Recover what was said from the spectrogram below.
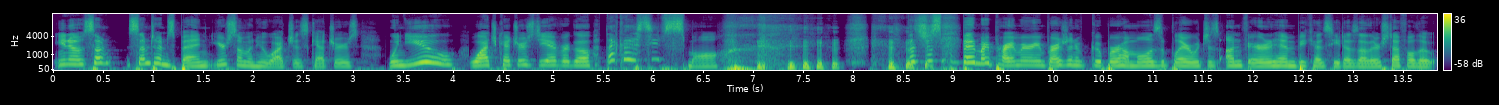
You know, some sometimes Ben, you're someone who watches catchers. When you watch catchers, do you ever go, "That guy seems small"? That's just been my primary impression of Cooper Hummel as a player, which is unfair to him because he does other stuff. Although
